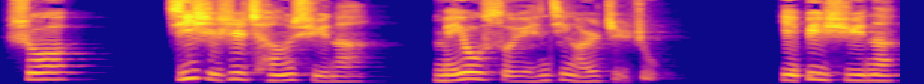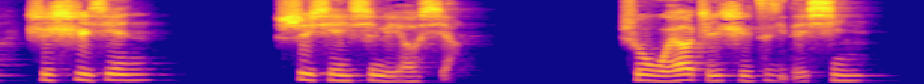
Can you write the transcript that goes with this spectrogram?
说即使是程序呢，没有所缘境而止住，也必须呢是事先事先心里要想，说我要支持自己的心，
